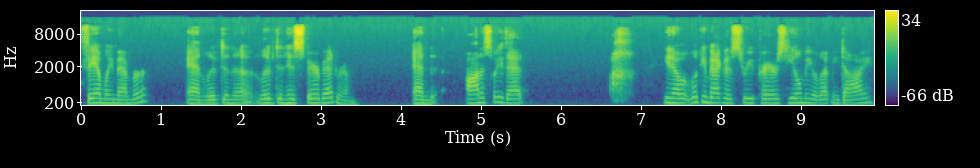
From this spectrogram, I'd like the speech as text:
family member, and lived in a lived in his spare bedroom. And honestly, that you know, looking back at those three prayers, heal me or let me die,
